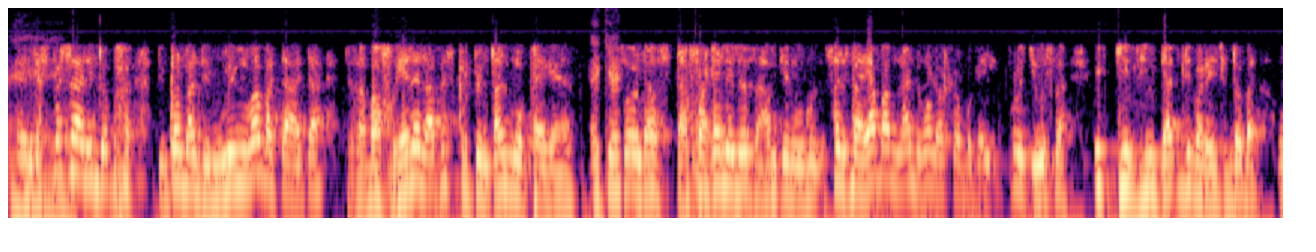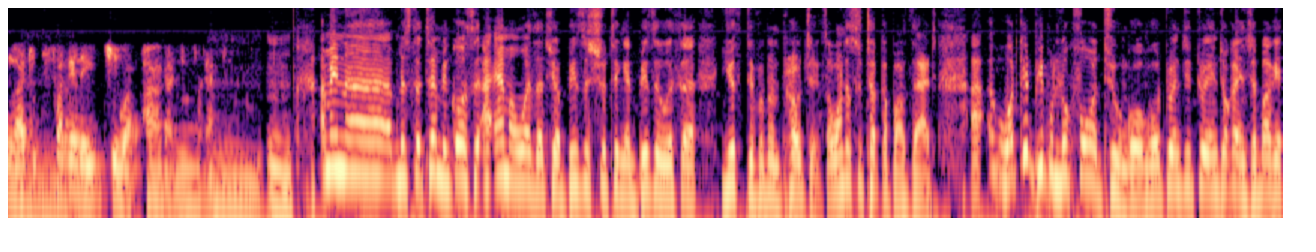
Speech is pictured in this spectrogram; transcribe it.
and especially into yoba ndiqonda uba ndimncinci kwaba tata ndizawubavuyelela apha eskriptweni xa so ndafakelela ezam ke ngoku sense uba yaba mnandi ngolo hlobo ke iproducer it gives you that leverage into yoba ungathi ufakele ityiwa phaa kancinci kancinci Mm. I mean, uh, Mr. Thembi Nkosi, I am aware that you're busy shooting and busy with uh, youth development projects. I want us to talk about that. Uh, what can people look forward to ngo ngo 2020 okanye njengoba ke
